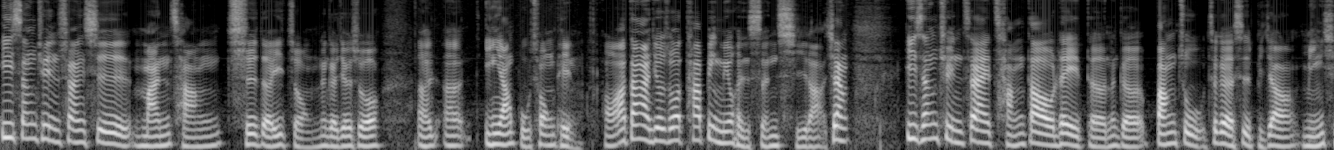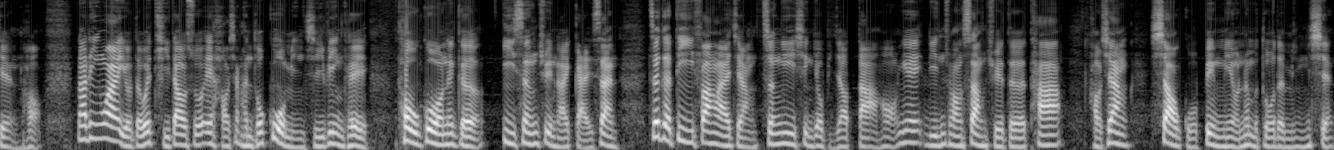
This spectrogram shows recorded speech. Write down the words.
益生菌算是蛮常吃的一种，那个就是说，呃呃，营养补充品哦啊，当然就是说它并没有很神奇啦。像益生菌在肠道类的那个帮助，这个是比较明显哈。那另外有的会提到说，哎，好像很多过敏疾病可以透过那个益生菌来改善，这个地方来讲争议性就比较大哈，因为临床上觉得它好像效果并没有那么多的明显。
